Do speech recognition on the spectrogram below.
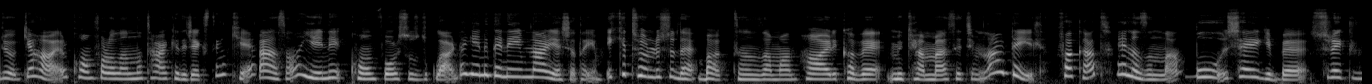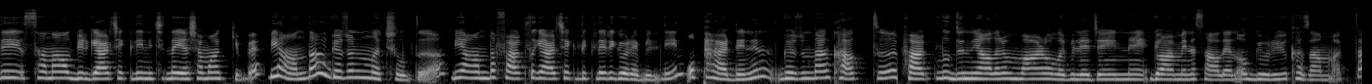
Diyor ki hayır konfor alanını terk edeceksin ki ben sana yeni konforsuzluklarda yeni deneyimler yaşatayım. İki türlüsü de baktığın zaman harika ve mükemmel seçimler değil. Fakat en azından bu şey gibi sürekli sanal bir gerçekliğin içinde yaşamak gibi bir anda gözünün açıldığı, bir anda farklı gerçeklikleri görebildiğin, o perdenin gözünden kalktığı, farklı dünyaların var olabileceğini görmeni sağlayan o görüyü kazanmakta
